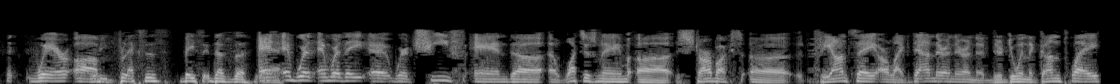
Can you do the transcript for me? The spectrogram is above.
where um, Where he flexes. Basically, does the yeah. and, and where and where they uh, where Chief and uh, uh, what's his name uh, Starbucks uh, fiance are like down there and they're in the, they're doing the gunplay.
